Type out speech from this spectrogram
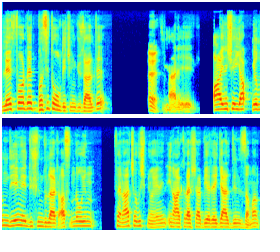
Left 4 Dead basit olduğu için güzeldi. Evet. Yani aynı şeyi yapmayalım diye mi düşündüler? Aslında oyun fena çalışmıyor. Yani yine arkadaşlar bir araya geldiğiniz zaman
